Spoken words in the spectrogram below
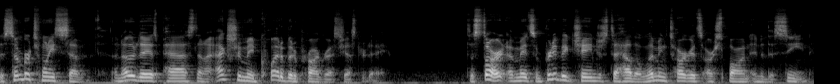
December 27th. Another day has passed, and I actually made quite a bit of progress yesterday. To start, I made some pretty big changes to how the lemming targets are spawned into the scene.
